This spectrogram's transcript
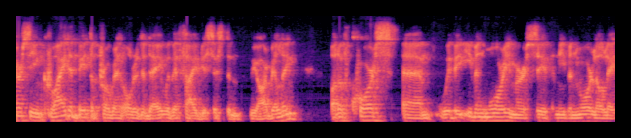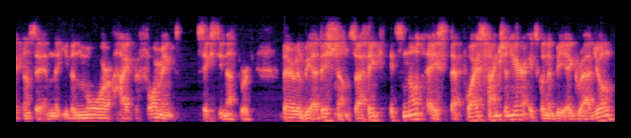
are seeing quite a bit of progress already today with the 5G system we are building. But of course, um, with the even more immersive and even more low latency and the even more high performing 6G network, there will be additions. So I think it's not a stepwise function here. It's going to be a gradual.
